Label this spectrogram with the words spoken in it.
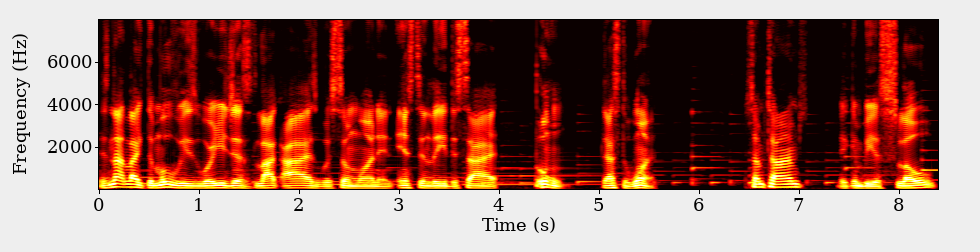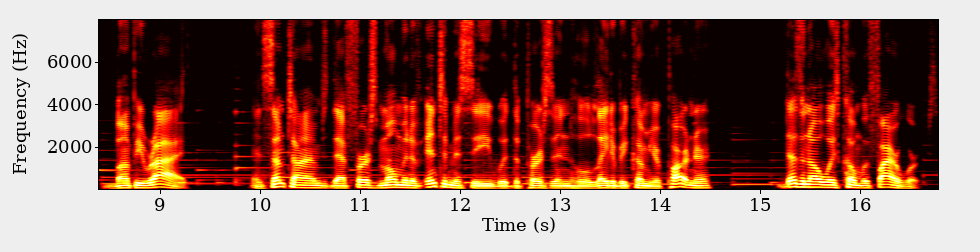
It's not like the movies where you just lock eyes with someone and instantly decide, boom, that's the one. Sometimes it can be a slow, bumpy ride. And sometimes that first moment of intimacy with the person who'll later become your partner doesn't always come with fireworks.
